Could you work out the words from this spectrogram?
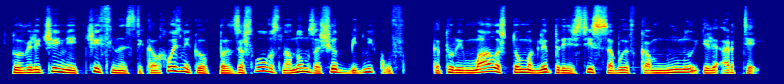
что увеличение численности колхозников произошло в основном за счет бедняков, которые мало что могли принести с собой в коммуну или артель.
